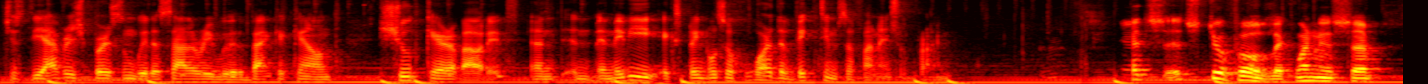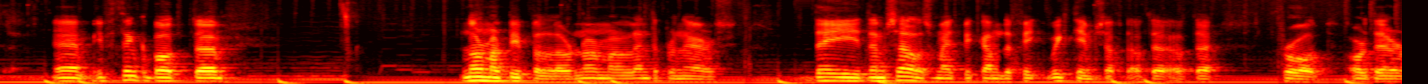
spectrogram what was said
just the average person with a salary, with a bank account, should care about it? And, and, and maybe explain also who are the victims of financial crime? It's, it's twofold. Like one is, uh, um, if you think about uh, normal people or normal entrepreneurs, they themselves might become the victims of the, of the, of the fraud, or their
